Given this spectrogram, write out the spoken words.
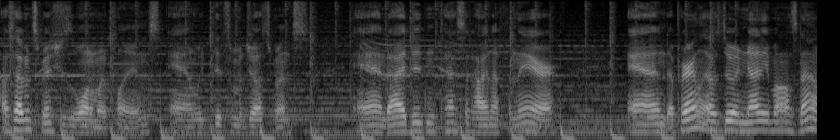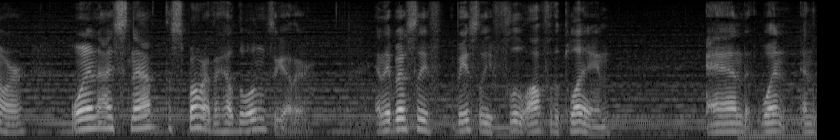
I was having some issues with one of my planes, and we did some adjustments, and I didn't test it high enough in the air, and apparently I was doing 90 miles an hour when I snapped the spar that held the wings together. And they basically basically flew off of the plane and went and the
